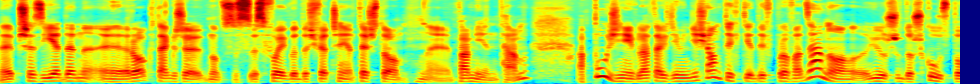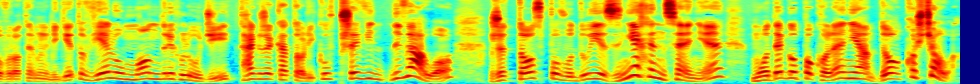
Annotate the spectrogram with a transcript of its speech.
e, przez jeden e, rok, także no, ze swojego doświadczenia też to e, pamiętam. A później w latach 90., kiedy wprowadzano już do szkół z powrotem religię, to wielu mądrych ludzi, także katolików, przewidywało, że to spowoduje zniechęcenie młodego pokolenia do kościoła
